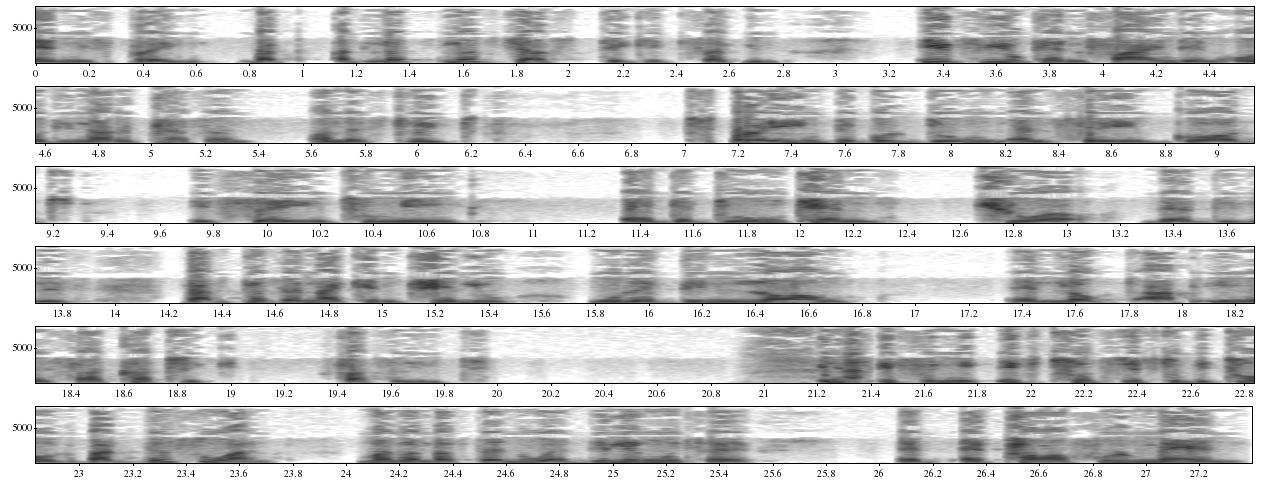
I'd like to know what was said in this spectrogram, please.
any spraying. But uh, let, let's just take it second. If you can find an ordinary person on the street spraying people doom and saying God is saying to me uh, the doom can cure their disease, that person I can tell you would have been long uh, locked up in a psychiatric facility. If, if, if truth is to be told. But this one, must understand we are dealing with a, a, a powerful man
